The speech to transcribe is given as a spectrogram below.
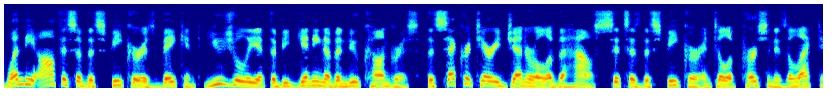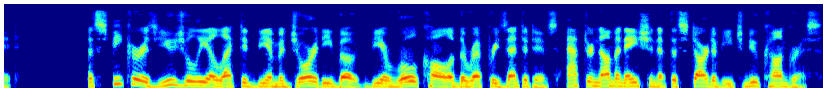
When the office of the Speaker is vacant, usually at the beginning of a new Congress, the Secretary-General of the House sits as the Speaker until a person is elected. A Speaker is usually elected via majority vote via roll call of the representatives, after nomination at the start of each new Congress.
